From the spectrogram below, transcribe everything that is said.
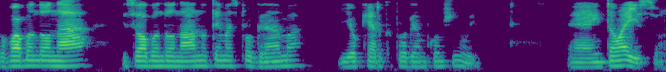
eu vou abandonar. E se eu abandonar, não tem mais programa e eu quero que o programa continue. É, então é isso.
